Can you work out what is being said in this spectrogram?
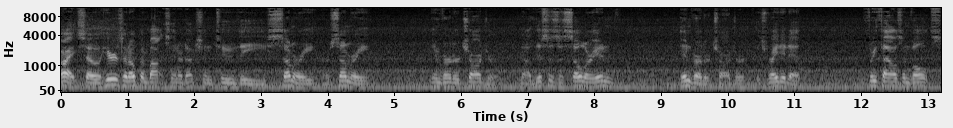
All right, so here's an open box introduction to the Sumry or Sumry inverter charger. Now this is a solar in, inverter charger. It's rated at 3000 volts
